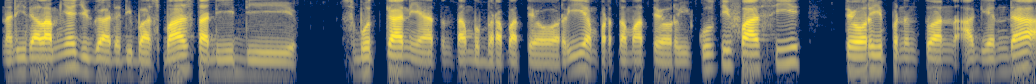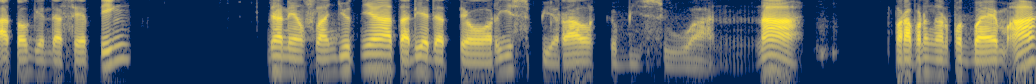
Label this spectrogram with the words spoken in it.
Nah, di dalamnya juga ada dibahas-bahas tadi disebutkan ya tentang beberapa teori. Yang pertama teori kultivasi, teori penentuan agenda atau agenda setting, dan yang selanjutnya tadi ada teori spiral kebisuan. Nah, para pendengar Potba MA,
